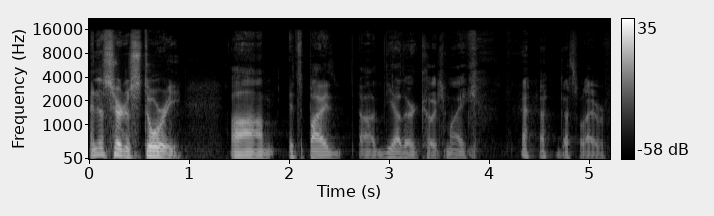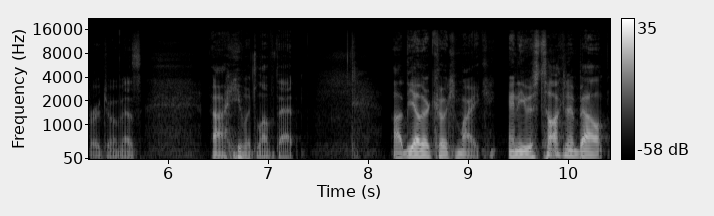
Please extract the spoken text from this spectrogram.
I just heard a story. Um, it's by uh, the other coach, Mike. That's what I refer to him as. Uh, he would love that. Uh, the other coach, Mike. And he was talking about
